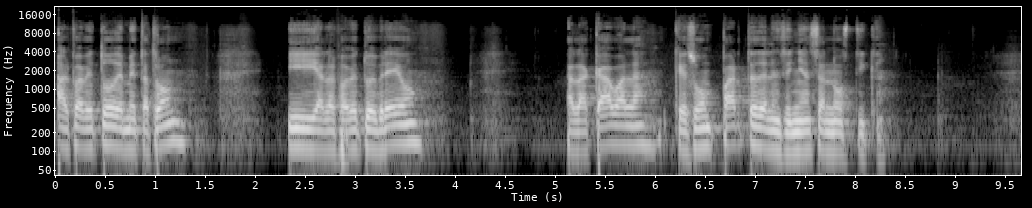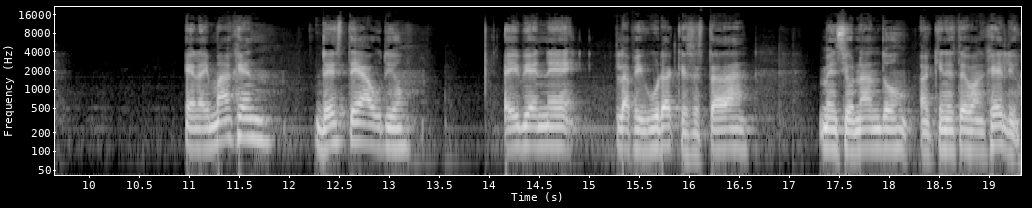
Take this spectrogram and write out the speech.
alfabeto de Metatrón y al alfabeto hebreo a la cábala, que son parte de la enseñanza gnóstica. En la imagen de este audio, ahí viene la figura que se está mencionando aquí en este Evangelio.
